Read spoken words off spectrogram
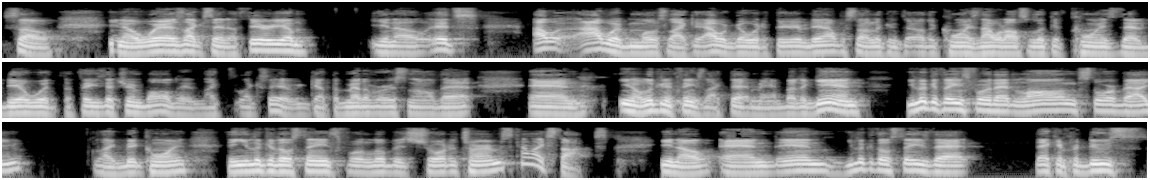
so, you know, whereas like I said, Ethereum, you know, it's I would I would most likely I would go with Ethereum. Then I would start looking into other coins, and I would also look at coins that deal with the things that you're involved in. Like like I said, we got the metaverse and all that, and you know, looking at things like that, man. But again, you look at things for that long store value, like Bitcoin. Then you look at those things for a little bit shorter term. It's kind of like stocks, you know. And then you look at those things that that can produce,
